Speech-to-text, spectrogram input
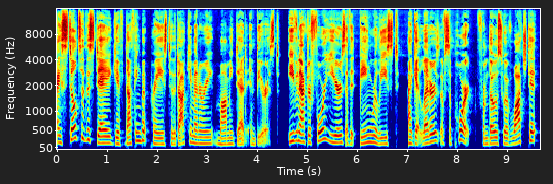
I still to this day give nothing but praise to the documentary Mommy Dead and Dearest. Even after four years of it being released, I get letters of support from those who have watched it,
